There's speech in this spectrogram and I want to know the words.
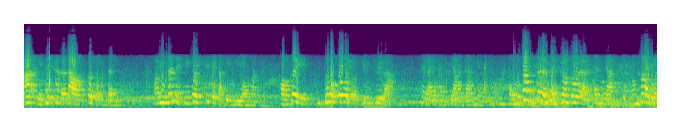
啊，也可以看得到各种神。哦，因为咱每天会去这个点流嘛，哦，所以如果各位有兴趣啦。可以来参加这样，我们上次真的是很希望各位来参加。那我们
